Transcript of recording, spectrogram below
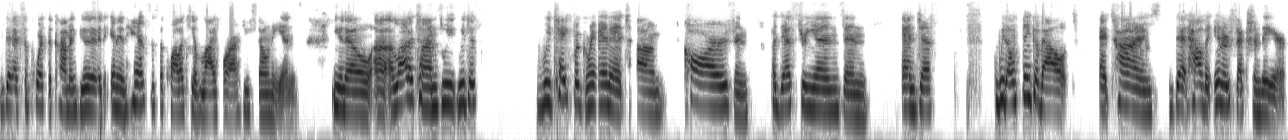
that support the common good and enhances the quality of life for our Houstonians. You know, uh, a lot of times we, we just we take for granted um, cars and pedestrians and and just we don't think about at times that how the intersection there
